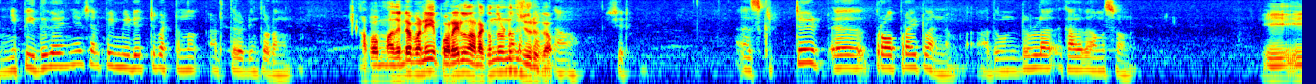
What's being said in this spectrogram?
ഇനിയിപ്പോൾ ഇത് കഴിഞ്ഞ് ചിലപ്പോൾ ഇമ്മീഡിയറ്റ് പെട്ടെന്ന് അടുത്ത എവിടെയും തുടങ്ങും. അപ്പം അതിന്റെ പണി പുറയിൽ നടക്കുന്നുണ്ടെന്ന് ചുരുക്കം. ആ ശരി. സ്ക്രിപ്റ്റ് പ്രോപ്പറായിട്ട് വരണം. അതുകൊണ്ടുള്ള കാലതാമസമാണ്. ഈ ഈ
